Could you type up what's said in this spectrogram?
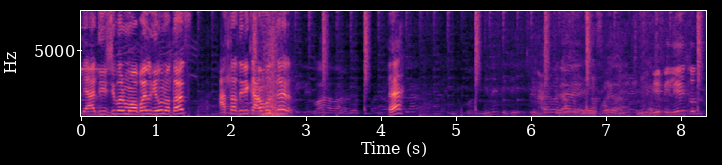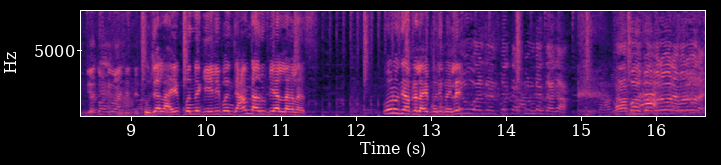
त्या दिवशी पण मोबाईल घेऊन होतास. आता तरी काम कर. तुझ्या लाईफमध्ये गेली पण जाम दारू पियायला लागलास. कोण होते आपल्या लाईफमध्ये पहिले? तू आणि नंतर कापून टाक हा बरोबर आहे बरोबर आहे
